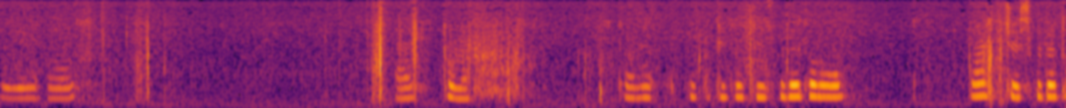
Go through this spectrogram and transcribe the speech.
Şöyle al. Al. Tamam. Bir tane küçük küçük çespiret alalım. Ben çespiret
